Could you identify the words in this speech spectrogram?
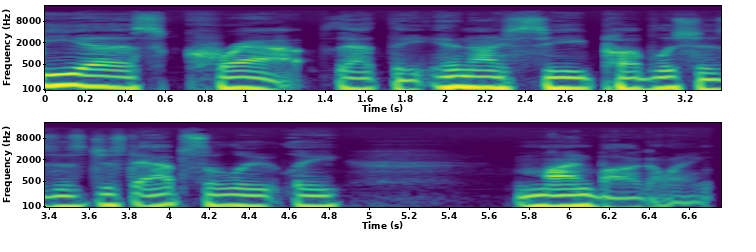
BS crap that the NIC publishes is just absolutely mind boggling.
